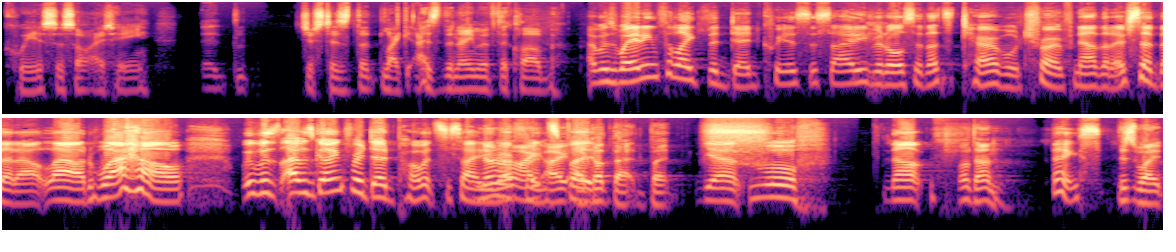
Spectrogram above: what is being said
queer society. Uh, just as the like as the name of the club. I was waiting for like the Dead Queer Society, but also that's a terrible trope. Now that I've said that out loud, wow, it was. I was going for a Dead Poets Society No, no, I, I, I got that, but yeah, oof, no, well done. thanks. This is why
